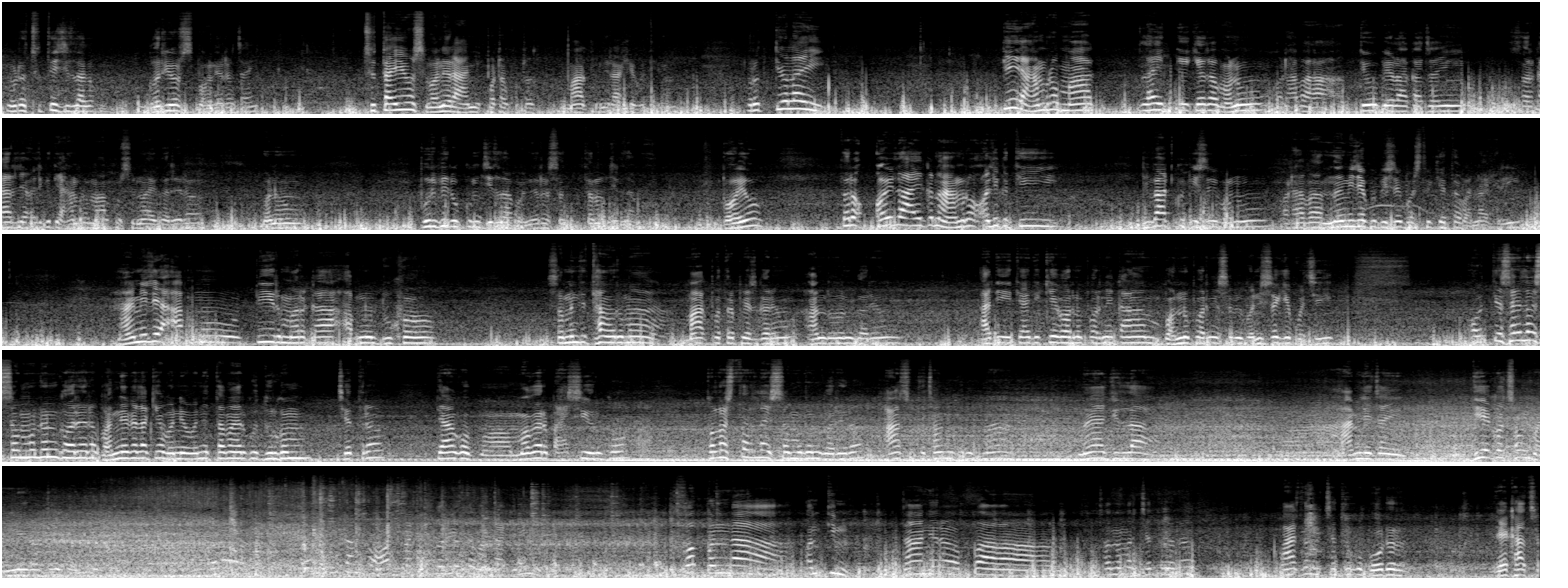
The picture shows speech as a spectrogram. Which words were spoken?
एउटा छुट्टै जिल्ला गरियोस् भनेर चाहिँ छुट्याइयोस् भनेर हामी पटक पटक माग पनि राखेको थियौँ। र त्यसलाई त्यही हाम्रो मागलाई देखेर भनौँ अथवा त्यो बेलाका चाहिँ सरकारले अलिकति हाम्रो मागको सुनवाई गरेर भनौँ पूर्वी रुकुम जिल्ला भनेर सत्तरौँ जिल्ला भयो। तर अहिले आइकन हाम्रो अलिकति विवादको विषय भनौँ अथवा नमिलेको विषयवस्तु के त भन्दाखेरि हामीले आफ्नो पिर मर्का आफ्नो दुःख सम्बन्धित ठाउँहरूमा मागपत्र पेस गऱ्यौँ आन्दोलन गऱ्यौँ आदि इत्यादि के गर्नुपर्ने काम भन्नुपर्ने सबै भनिसकेपछि अब त्यसैलाई सम्बोधन गरेर भन्ने बेला के भन्यो भने तपाईँहरूको दुर्गम क्षेत्र त्यहाँको मगर भाषीहरूको कलस्तरलाई सम्बोधन गरेर आँसु पुछाउनेको रूपमा नयाँ जिल्ला हामीले चाहिँ दिएको छौँ भनेर चाहिँ भनियो तर हकमा के गरियो त भन्दाखेरि सबभन्दा अन्तिम जहाँनिर छ नम्बर क्षेत्र र पाँच नम्बर क्षेत्रको बोर्डर रेखा छ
